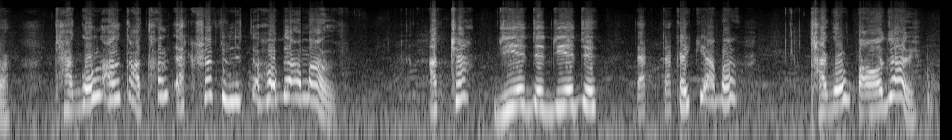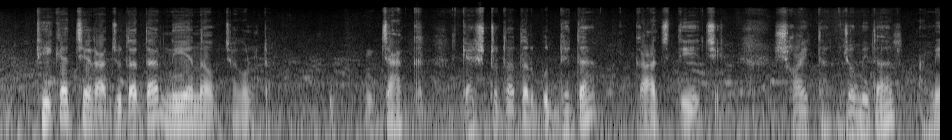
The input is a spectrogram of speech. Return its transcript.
না। ছাগল আর কাঁঠাল একসাথে নিতে হবে আমার। আচ্ছা জিয়ে দে জিয়ে দে। এক টাকায় কি আবার ছাগল পাওয়া যায়? ঠিক আছে রাজু দাদা নিয়ে নাও ছাগলটা। যাক কেষ্ট দাদার বুদ্ধিটা কাজ দিয়েছে। শয়তান জমিদার আমি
